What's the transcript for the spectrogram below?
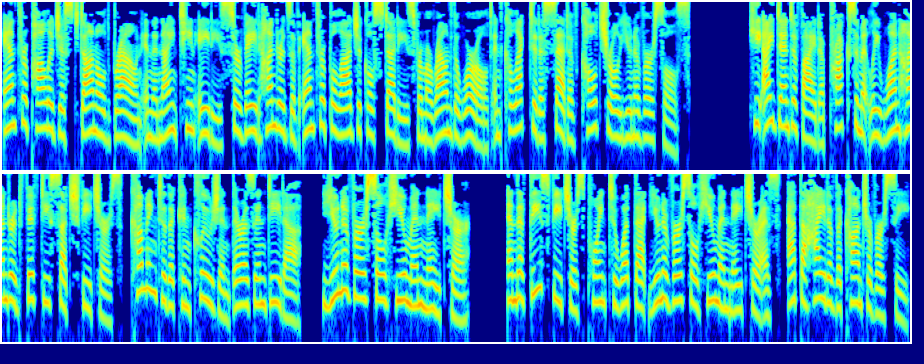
anthropologist Donald Brown in the 1980s surveyed hundreds of anthropological studies from around the world and collected a set of cultural universals. He identified approximately 150 such features, coming to the conclusion there is indeed a universal human nature and that these features point to what that universal human nature is. At the height of the controversy,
